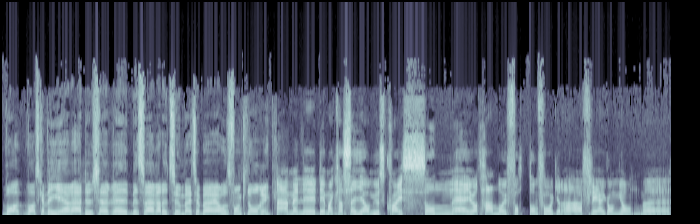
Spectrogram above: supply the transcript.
vad, vad, ska vi göra? Du ser eh, besvärad ut Sundberg, så jag börjar hos von Knorring. Nej, men eh, det man kan säga om just Quaison är ju att han har ju fått de frågorna flera gånger om eh,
